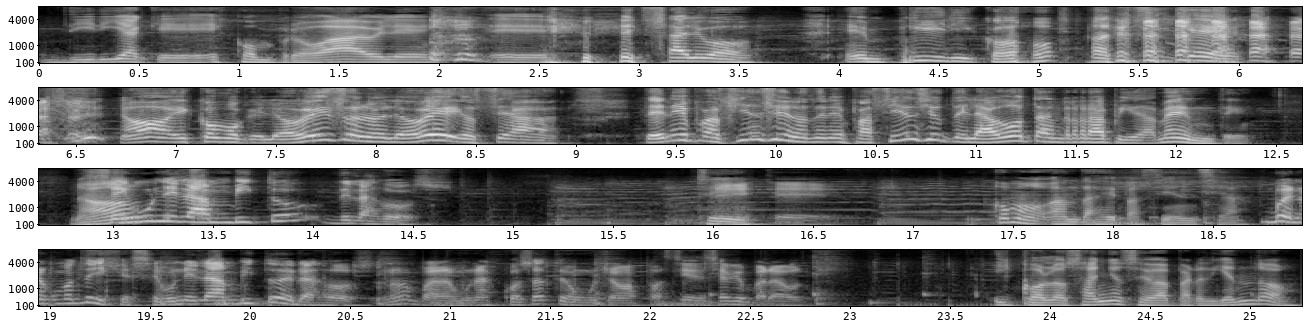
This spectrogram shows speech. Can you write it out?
diría que es comprobable, eh, es algo empírico, así que no, es como que lo ves o no lo ves, o sea, tenés paciencia o no tenés paciencia o te la agotan rápidamente, ¿no? Según el ámbito de las dos. Sí. Este, ¿Cómo andas de paciencia? bueno, como te dije, según el ámbito de las dos, ¿no? Para algunas cosas tengo mucha más paciencia que para otras. ¿Y con los años se va perdiendo?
